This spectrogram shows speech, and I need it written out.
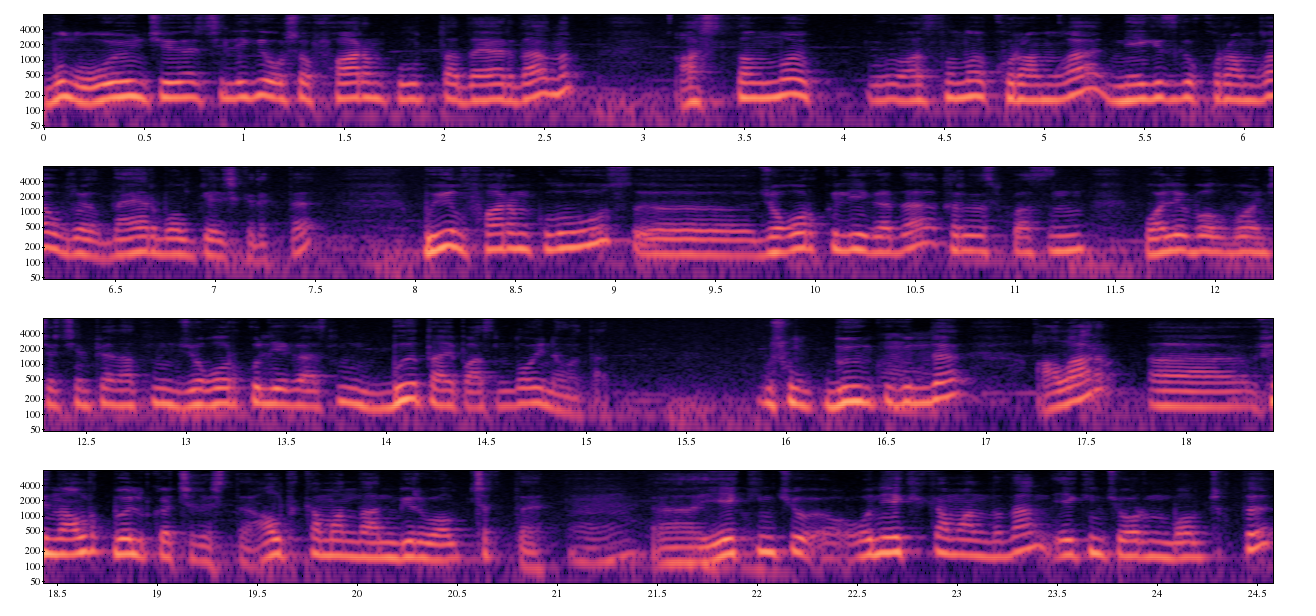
Бул оюн чеберчилиги ошо фарм клубта даярданып основной основной курамга негизги курамга уже даяр болуп келиш керек да быйыл фарм клубубуз э, жогорку лигада кыргыз республикасынын волейбол боюнча чемпионатынын жогорку лигасынын б тайпасында ойноп атат ушул бүгүнкү күндө алар э, финалдык бөлүккө чыгышты алты команданын бири болуп чыкты экинчи он эки командадан экинчи орун болуп чыкты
